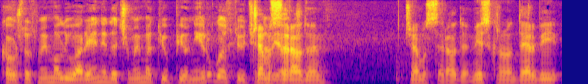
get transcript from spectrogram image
kao što smo imali u areni, da ćemo imati u pioniru gostujuće. Čemu se navijače. radujem? Čemu se radujem? Iskreno, derbi,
